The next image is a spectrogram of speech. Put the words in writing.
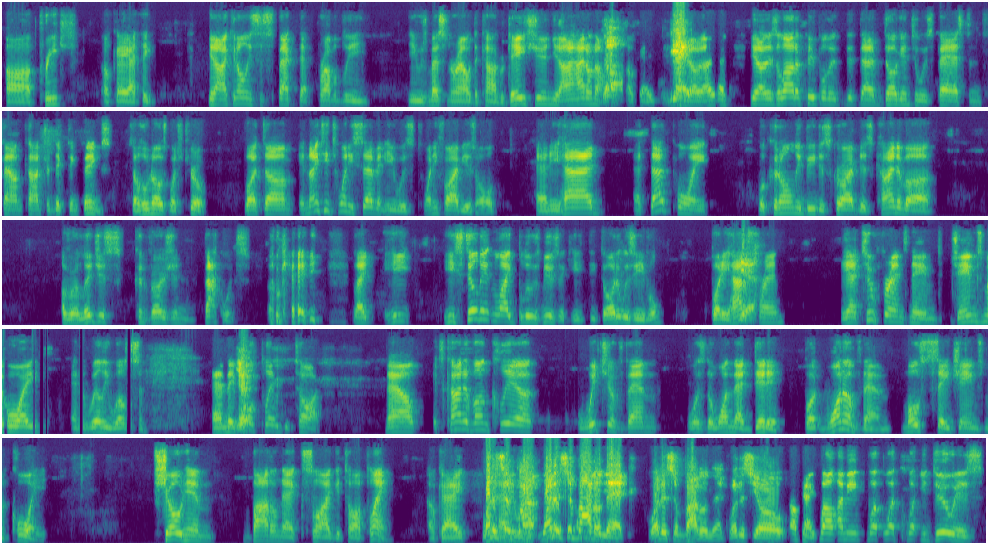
uh, preach. Okay, I think, you know, I can only suspect that probably he was messing around with the congregation. You know, I, I don't know. Okay, yeah. You know, I, I, you know, there's a lot of people that, that have dug into his past and found contradicting things. So who knows what's true? But um, in 1927, he was 25 years old, and he had at that point what could only be described as kind of a a religious conversion backwards. Okay, like he he still didn't like blues music. He he thought it was evil, but he had yeah. a friend he had two friends named James McCoy and Willie Wilson, and they yep. both played guitar. Now, it's kind of unclear which of them was the one that did it, but one of them, most say James McCoy, showed him bottleneck slide guitar playing. Okay. What is a bo- what is a bottleneck? What is a bottleneck? What is your Okay. Well, I mean, what what what you do is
